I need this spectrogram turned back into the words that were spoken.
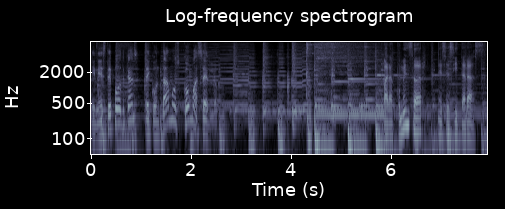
En este podcast te contamos cómo hacerlo. Para comenzar, necesitarás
